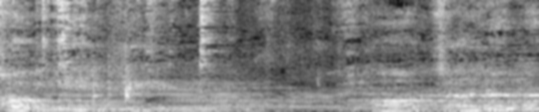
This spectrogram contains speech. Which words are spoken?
خطيبي خاف سجنك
